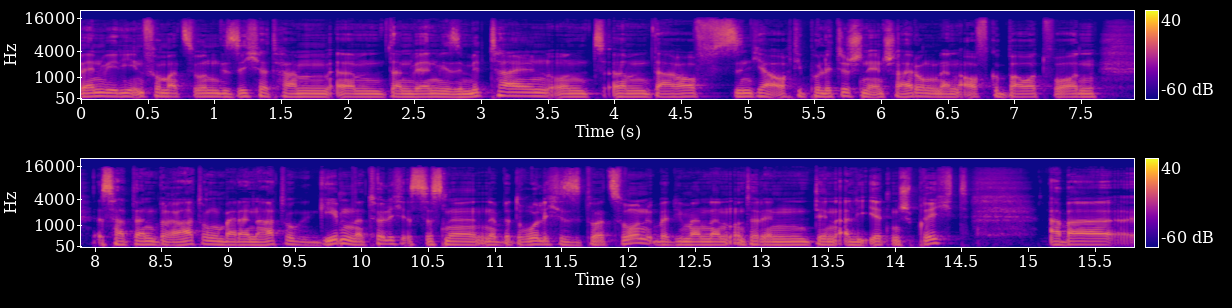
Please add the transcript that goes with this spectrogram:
Wenn wir die Informationen gesichert haben, ähm, dann werden wir sie mitteilen und ähm, darauf sind ja auch die politischen Entscheidungen dann aufgebaut worden. Es hat dann Beratungen bei der NATO gegeben. Natürlich ist das eine, eine bedrohliche Situation, über die man dann unter den, den Alliierten spricht. Aber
